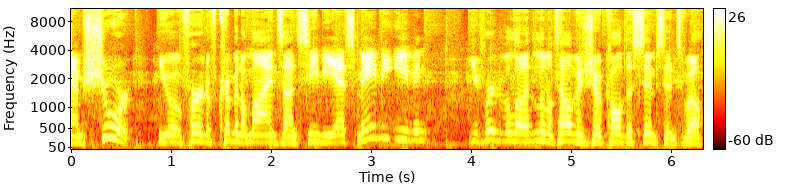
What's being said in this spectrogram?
I'm sure you have heard of Criminal Minds on CBS. Maybe even you've heard of a little, television show called The Simpsons. Well,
